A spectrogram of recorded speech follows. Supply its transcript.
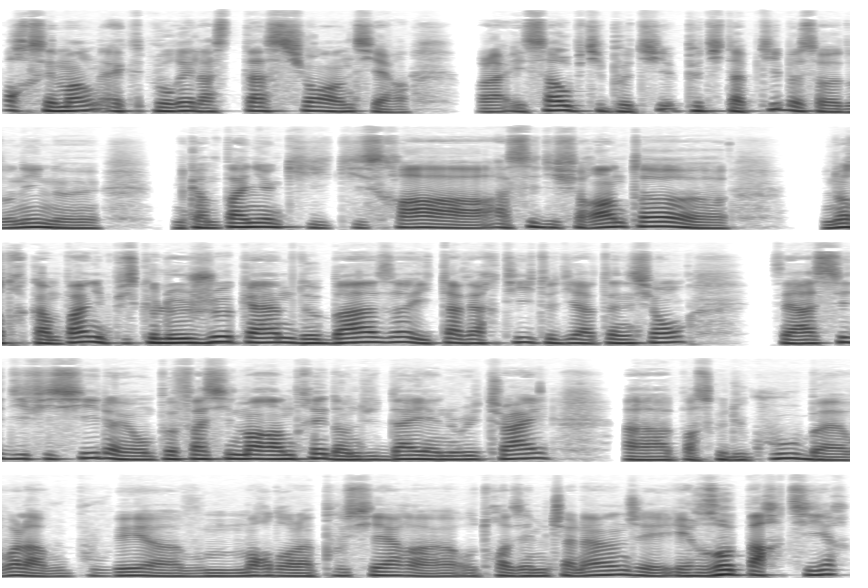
forcément explorer la station entière. Et ça, au petit, petit, petit à petit, ben, ça va donner une, campagne qui, sera assez différente euh, d'une autre campagne, puisque le jeu, quand même, de base, il t'avertit, il te dit attention, c'est assez difficile et on peut facilement rentrer dans du die and retry euh, parce que du coup, ben, voilà, vous pouvez euh, vous mordre la poussière au troisième challenge et repartir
